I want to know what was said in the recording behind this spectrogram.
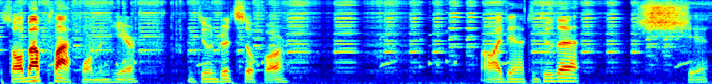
It's all about platforming here. I'm doing good so far. Oh, I didn't have to do that. Shit.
